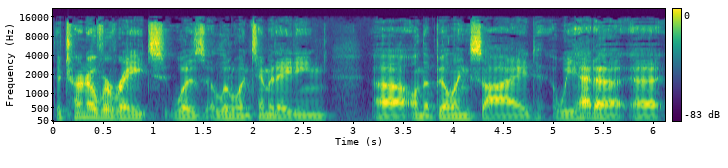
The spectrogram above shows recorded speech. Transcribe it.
the turnover rate was a little intimidating uh, on the billing side. We had a,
